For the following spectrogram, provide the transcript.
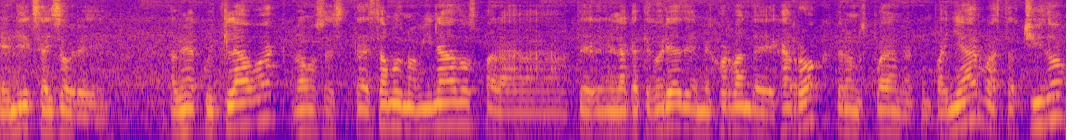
Hendrix ahí sobre Avenida Cuitláhuac. Vamos a estar, estamos nominados para, en la categoría de Mejor Banda de Hard Rock. Espero nos puedan acompañar, va a estar chido.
